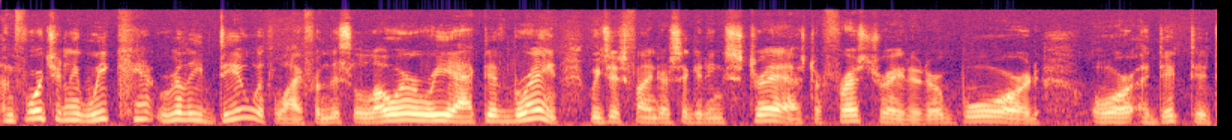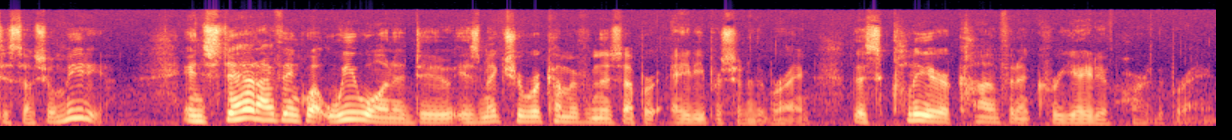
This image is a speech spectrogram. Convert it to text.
Unfortunately, we can't really deal with life from this lower reactive brain. We just find ourselves getting stressed or frustrated or bored or addicted to social media. Instead, I think what we want to do is make sure we're coming from this upper 80% of the brain, this clear, confident, creative part of the brain.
